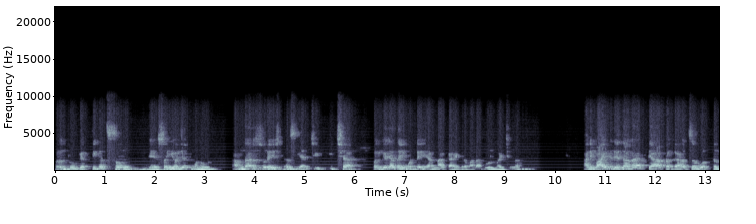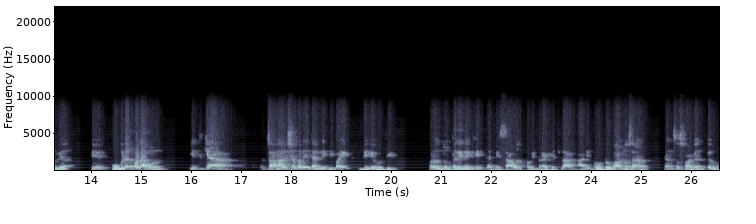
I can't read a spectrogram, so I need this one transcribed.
परंतु व्यक्तिगत म्हणजे संयोजक म्हणून आमदार सुरेश धस यांची इच्छा पंकजाताई मुंडे यांना कार्यक्रमाला बोलवायची नव्हती आणि बाईट देताना त्या प्रकारचं वक्तव्य हे उघड पडावं इतक्या चाणाक्षपणे त्यांनी ती बाईट दिली होती. परंतु तरी देखील त्यांनी सावध पवित्रा घेतला आणि प्रोटोकॉलनुसार त्यांचं स्वागत करू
